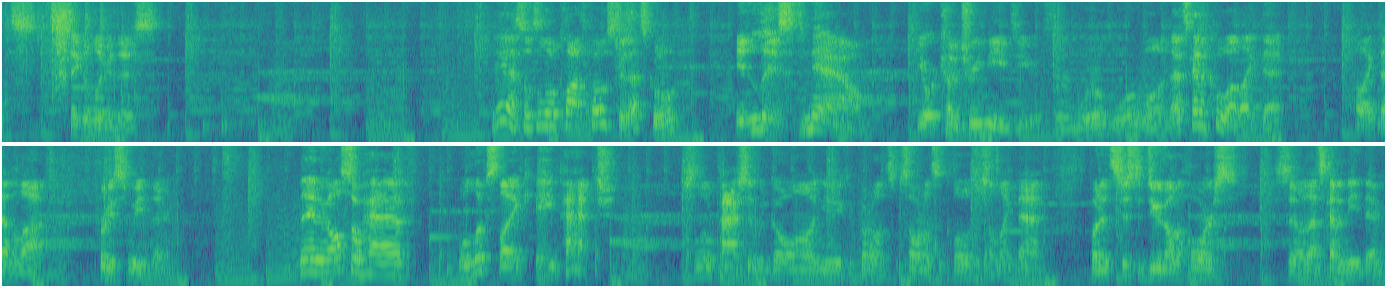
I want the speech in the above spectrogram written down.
Let's take a look at this. Yeah, so it's a little cloth poster, that's cool. Enlist now! Your country needs you for World War One. That's kind of cool, I like that. I like that a lot. Pretty sweet there. Then we also have what looks like a patch. A little patch that would go on. You, know, you could put it on some, sew it on some clothes or something like that. But it's just a dude on a horse, so that's kind of neat there.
